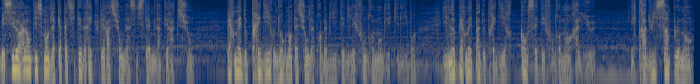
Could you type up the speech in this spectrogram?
Mais si le ralentissement de la capacité de récupération d'un système d'interaction permet de prédire une augmentation de la probabilité de l'effondrement de l'équilibre, il ne permet pas de prédire quand cet effondrement aura lieu. Il traduit simplement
